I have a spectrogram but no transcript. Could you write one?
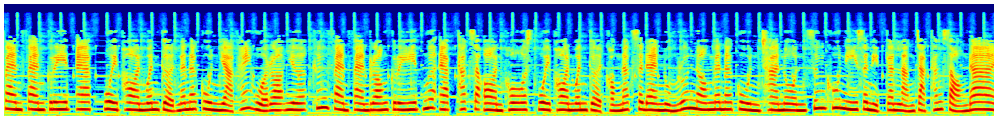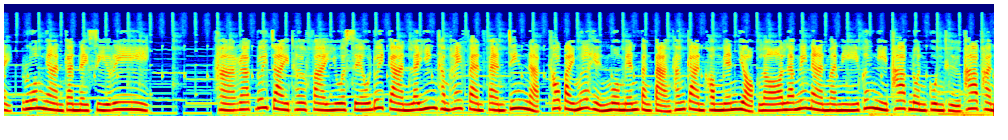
แฟนๆกรี๊ดแอฟอวยพรวันเกิดนนกุลอยากให้หัวเราะเยอะขึ้นแฟนๆร้องกรี๊ดเมื่อแอฟทักษอรโพสต์อวยพรวันเกิดของนักแสดงหนุ่มรุ่นน้องนันกุลชานนท์ซึ่งคู่นี้สนิทกันหลังจากทั้งสองได้ ร่วมงานกันในซีรีส์ หารักด้วยใจเธอ Find Yourself ด้วยกัน และยิ่งทำให้แฟนๆจิ้นหนักเข้าไปเมื่อเห็นโมเมนต์ต่างๆ ทั้งการคอมเมนต์หยอกล้อและไม่นานมานี้เพิ่งมีภาพนนกุลถือผ้าพัน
